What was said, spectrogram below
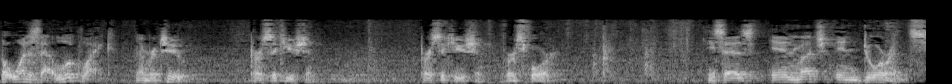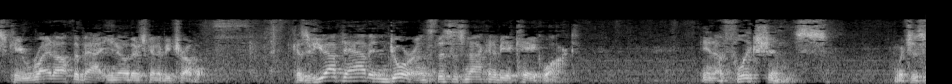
But what does that look like? Number two, persecution. Persecution. Verse four. He says, in much endurance. Okay, right off the bat, you know there's going to be trouble. Because if you have to have endurance, this is not going to be a cakewalk in afflictions, which is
